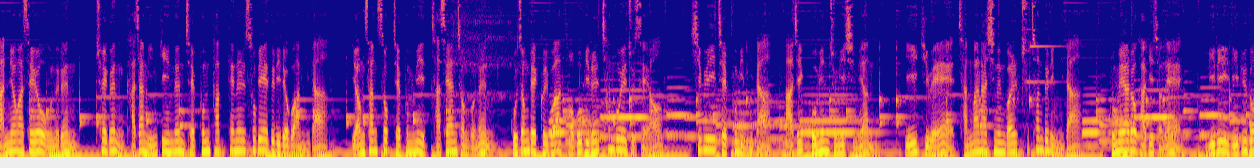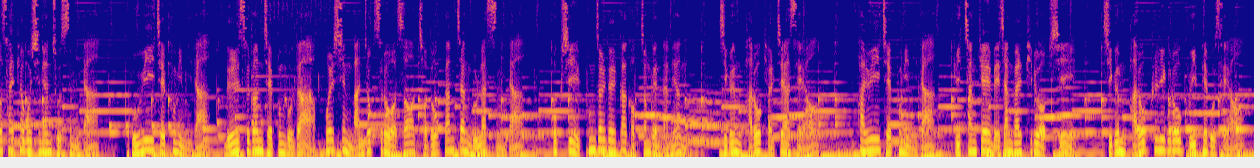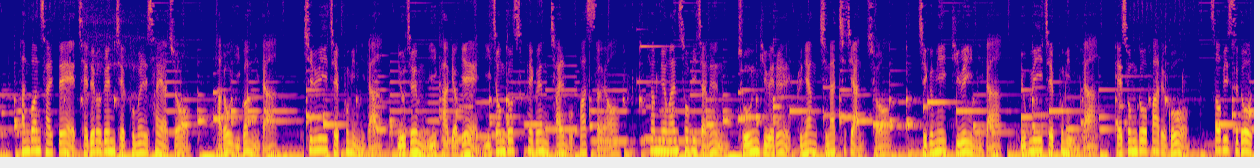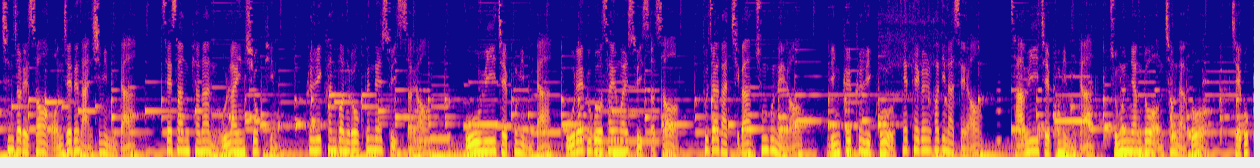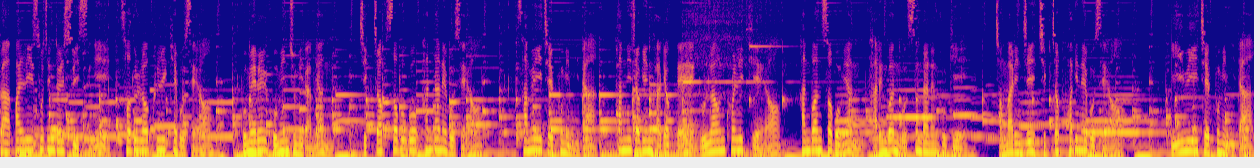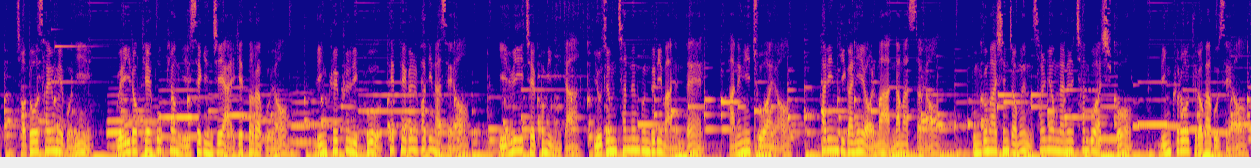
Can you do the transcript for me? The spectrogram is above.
안녕하세요 오늘은 최근 가장 인기 있는 제품 탑10을 소개해드리려고 합니다. 영상 속 제품 및 자세한 정보는 고정 댓글과 더보기를 참고해주세요. 10위 제품입니다. 아직 고민 중이시면 이 기회에 장만하시는 걸 추천드립니다. 구매하러 가기 전에 미리 리뷰도 살펴보시면 좋습니다. 9위 제품입니다. 늘 쓰던 제품보다 훨씬 만족스러워서 저도 깜짝 놀랐습니다. 혹시 품절될까 걱정된다면 지금 바로 결제하세요. 8위 제품입니다. 귀찮게 매장 갈 필요 없이 지금 바로 클릭으로 구입해보세요. 한번 살 때 제대로 된 제품을 사야죠. 바로 이겁니다. 7위 제품입니다. 요즘 이 가격에 이 정도 스펙은 잘 못 봤어요. 현명한 소비자는 좋은 기회를 그냥 지나치지 않죠. 지금이 기회입니다. 6위 제품입니다. 배송도 빠르고 서비스도 친절해서 언제든 안심입니다. 세상 편한 온라인 쇼핑. 클릭 한 번으로 끝낼 수 있어요. 5위 제품입니다. 오래 두고 사용할 수 있어서 투자 가치가 충분해요. 링크 클릭 후 혜택을 확인하세요. 4위 제품입니다. 주문량도 엄청나고 재고가 빨리 소진될 수 있으니 서둘러 클릭해보세요. 구매를 고민 중이라면 직접 써보고 판단해보세요. 3위 제품입니다. 합리적인 가격대에 놀라운 퀄리티예요. 한번 써보면 다른 건 못 쓴다는 후기. 정말인지 직접 확인해보세요. 2위 제품입니다. 저도 사용해보니 왜 이렇게 호평 일색인지 알겠더라고요. 링크 클릭 후 혜택을 확인하세요. 1위 제품입니다. 요즘 찾는 분들이 많은데 반응이 좋아요. 할인 기간이 얼마 안 남았어요. 궁금하신 점은 설명란을 참고하시고 링크로 들어가 보세요.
